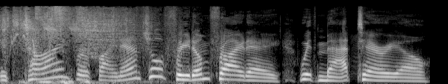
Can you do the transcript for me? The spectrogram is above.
It's time for Financial Freedom Friday with Matt Theriault.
